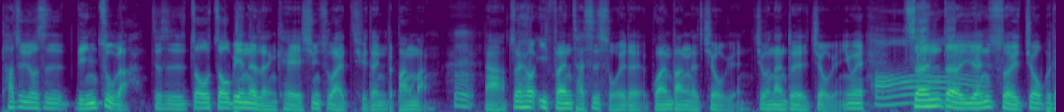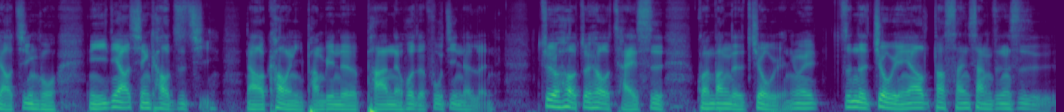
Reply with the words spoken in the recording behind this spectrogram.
他助就是零助啦，就是周周边的人可以迅速来取得你的帮忙。嗯，那最后一分才是所谓的官方的救援，救难队的救援。因为真的远水救不了近火，你一定要先靠自己，然后靠你旁边的 partner 或者附近的人，最后最后才是官方的救援。因为真的救援要到山上，真的是。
